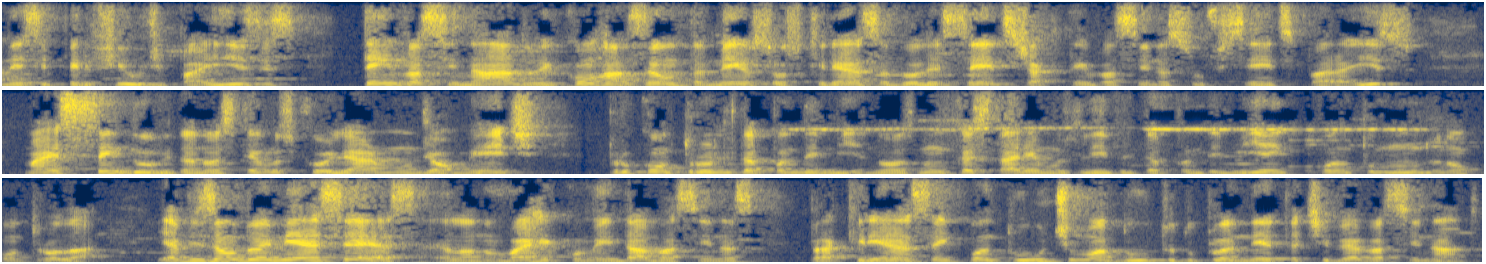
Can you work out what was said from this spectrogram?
nesse perfil de países, têm vacinado, e com razão também, os seus crianças, adolescentes, já que têm vacinas suficientes para isso, mas, sem dúvida, nós temos que olhar mundialmente para o controle da pandemia. Nós nunca estaremos livres da pandemia enquanto o mundo não controlar. E a visão do OMS é essa: ela não vai recomendar vacinas para criança enquanto o último adulto do planeta tiver vacinado.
